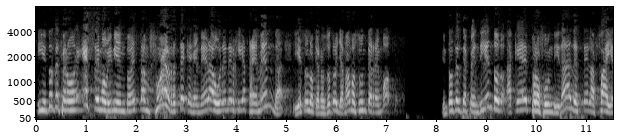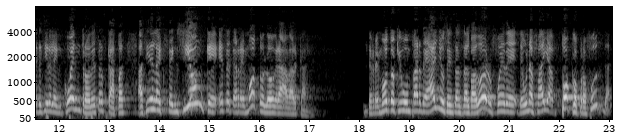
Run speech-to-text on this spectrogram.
Y entonces, pero ese movimiento es tan fuerte que genera una energía tremenda. Y eso es lo que nosotros llamamos un terremoto. Entonces, dependiendo a qué profundidad esté la falla, es decir, el encuentro de esas capas, así es la extensión que ese terremoto logra abarcar. El terremoto que hubo un par de años en San Salvador fue de, una falla poco profunda.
